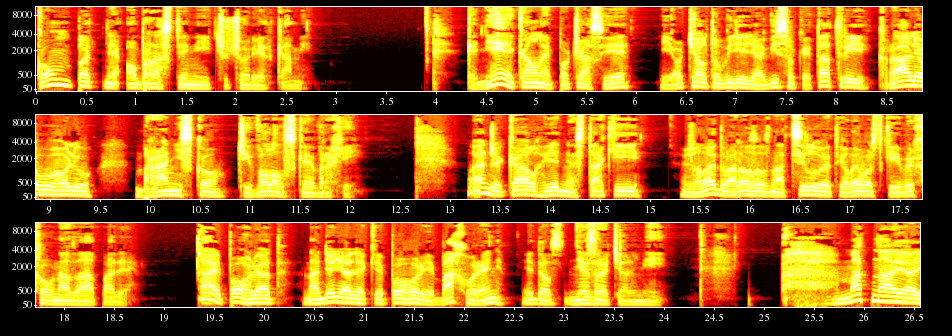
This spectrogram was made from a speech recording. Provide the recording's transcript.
kompletne obrastený čučorietkami. Keď nie je kalné počasie, je odtiaľto vidieť aj Vysoké Tatry, Kráľovú hoľu, Branisko či Volovské vrchy. Lenže kal je dnes taký, že ledva rozoznať siluety levorských vrchov na západe. Aj pohľad na dedaleké pohorie Bachureň je dosť nezreteľný. Matná je aj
